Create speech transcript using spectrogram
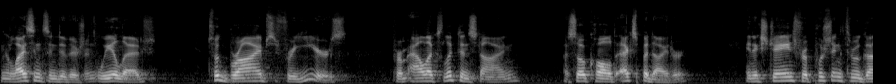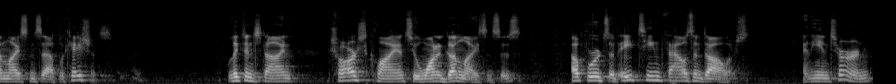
in the licensing division, we allege, took bribes for years from Alex Lichtenstein, a so-called expediter, in exchange for pushing through gun license applications. Lichtenstein charged clients who wanted gun licenses upwards of $18,000, and he in turn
